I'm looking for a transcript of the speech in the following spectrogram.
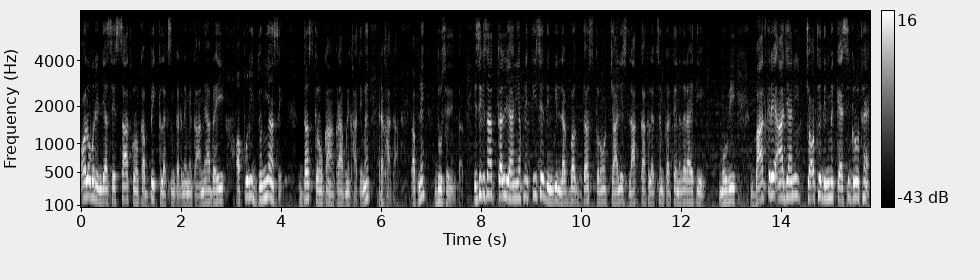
ऑल ओवर इंडिया से सात करोड़ का बिग कलेक्शन करने में कामयाब रही और पूरी दुनिया से दस करोड़ का आंकड़ा अपने खाते में रखा था अपने दूसरे दिन तक। इसी के साथ कल यानी अपने तीसरे दिन भी लगभग दस करोड़ चालीस लाख का कलेक्शन करते नज़र आई थी मूवी बात करें आज यानी चौथे दिन में कैसी ग्रोथ है?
